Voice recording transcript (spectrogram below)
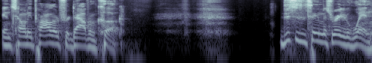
and Tony Pollard for Dalvin Cook. This is a team that's ready to win.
